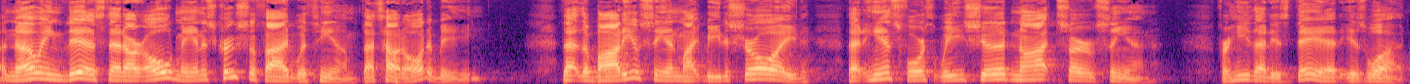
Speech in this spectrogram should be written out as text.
Uh, knowing this, that our old man is crucified with him. That's how it ought to be. That the body of sin might be destroyed, that henceforth we should not serve sin. For he that is dead is what?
